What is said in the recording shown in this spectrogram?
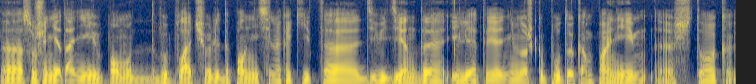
Э, Слушай, нет, они, по-моему, выплачивали дополнительно какие-то дивиденды, или это я немножко путаю компании, э, что как-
